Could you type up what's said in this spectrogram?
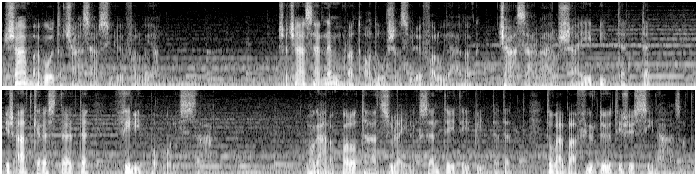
Sába volt a császár szülőfaluja. És a császár nem maradt adós a szülőfalujának. Császárvárossá építette, és átkeresztelte Filippopolisszá. Magának palotát, szüleinek szentét építetett, továbbá fürdőt is és színházat.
